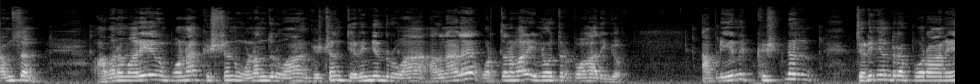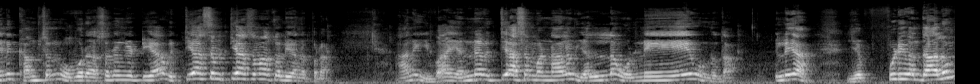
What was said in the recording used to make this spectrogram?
கம்சன். அவனை மாதிரியே இவன் போனால் கிருஷ்ணன் உணர்ந்துருவான் கிருஷ்ணன் தெரிஞ்சுருவான் அதனால் ஒருத்தனை மாதிரி இன்னொருத்தர் போகாதீங்க. அப்படின்னு கிருஷ்ணன் தெரிஞ்சுன்ற போகிறானேன்னு கம்சன் ஒவ்வொரு அசுரங்கட்டியாக வித்தியாசம் வித்தியாசமாக சொல்லி அனுப்புகிறான் ஆனால் இவன் என்ன வித்தியாசம் பண்ணாலும் எல்லாம் ஒன்றே ஒன்று தான் இல்லையா? எப்படி வந்தாலும்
